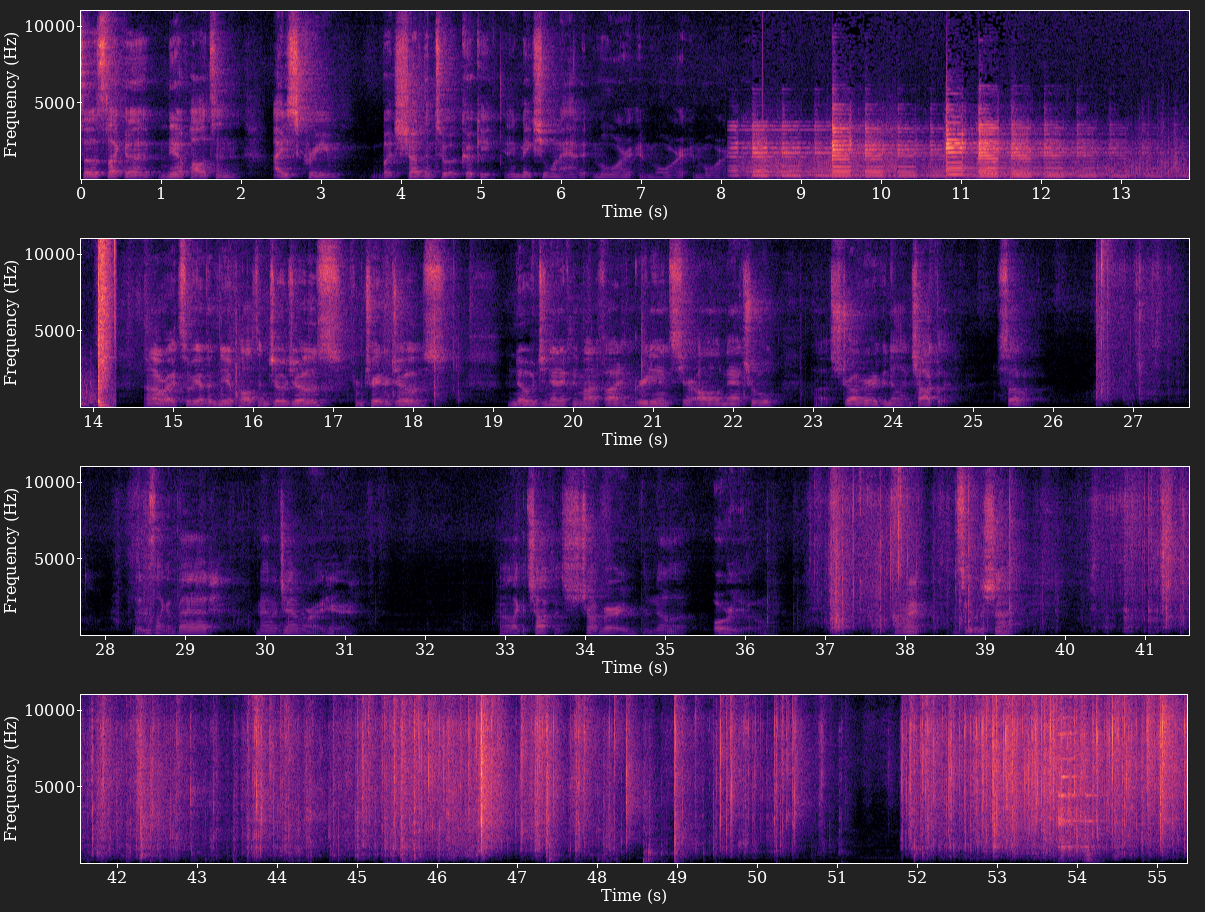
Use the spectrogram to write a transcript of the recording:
So it's like a Neapolitan ice cream, but shoved into a cookie, and it makes you want to have it more and more and more. All right, so we have the Neapolitan Joe-Joe's from Trader Joe's. No genetically modified ingredients. You're all natural uh, strawberry, vanilla, and chocolate. So, that is like a bad Mama Jamma right here. Kind of like a chocolate, strawberry, vanilla, Oreo. All right, let's give it a shot.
